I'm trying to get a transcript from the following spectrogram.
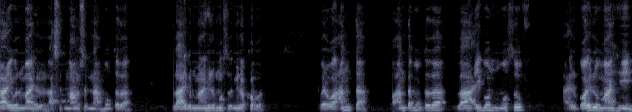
লাইবুন মাহিরুন, রাশিদ মানুষের নাম, মুক্তাদা। লাইবুন মাহিরুন মুসলিমিলা খবর। এবার ওয়া আন্তা ওয়া আন্তা মুক্তাদা, লাইবুন মুসুফ আর গয়রু মাহিরিন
